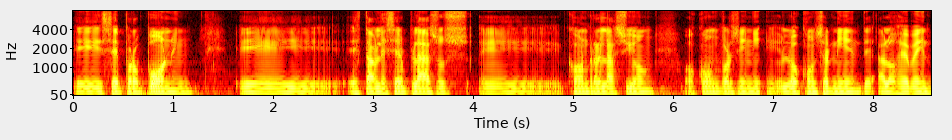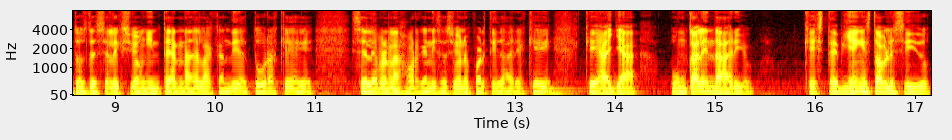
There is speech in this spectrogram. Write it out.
eh, se proponen eh, establecer plazos con relación o con lo concerniente a los eventos de selección interna de las candidaturas que celebran las organizaciones partidarias, que, que haya un calendario que esté bien establecido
